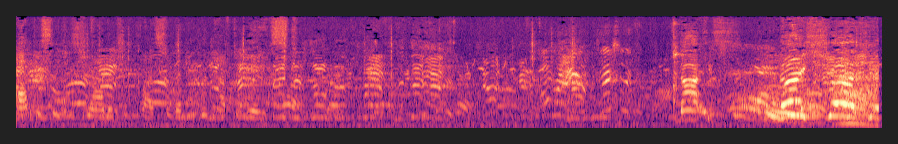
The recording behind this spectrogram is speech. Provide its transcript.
opposite his geometry class, so then he wouldn't have to race. Nice. Nice shot.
